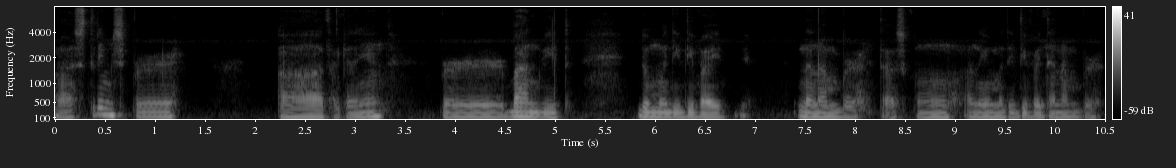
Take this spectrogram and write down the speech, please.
uh, streams per uh, tag dito niyan per bandwidth doon mo di-divide na number. Tapos kung ano yung madi-divide na number,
